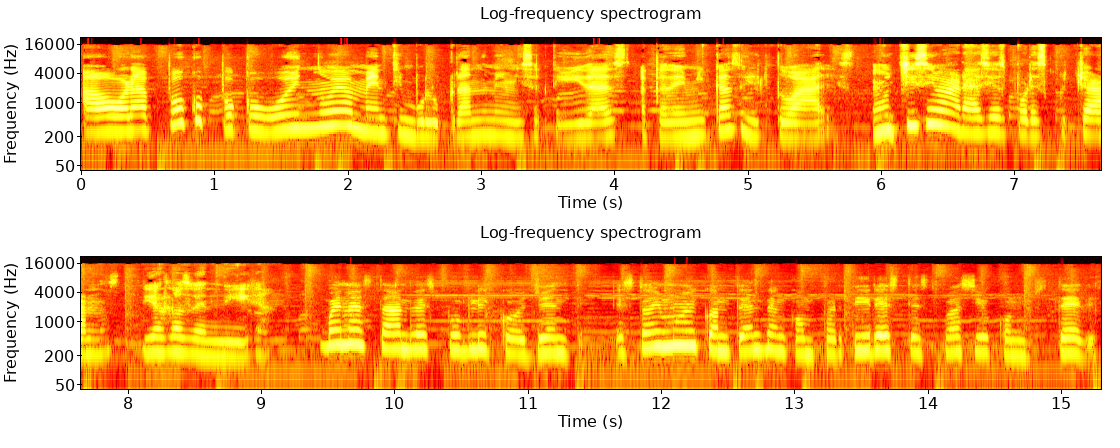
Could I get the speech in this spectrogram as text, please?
Ahora poco a poco voy nuevamente involucrándome en mis actividades académicas virtuales. Muchísimas gracias por escucharnos. Dios los bendiga. Buenas tardes, público oyente. Estoy muy contenta en compartir este espacio con ustedes.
